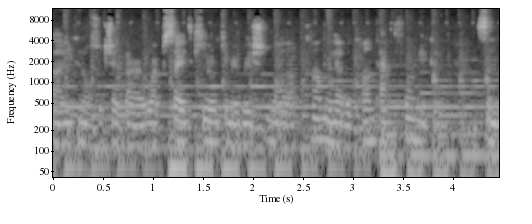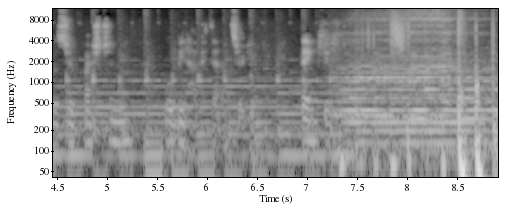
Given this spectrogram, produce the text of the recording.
Uh, you can also check our website, keyyorkimmigrationlaw.com. We have a contact form. You can send us your question. We'll be happy to answer you. Thank you.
